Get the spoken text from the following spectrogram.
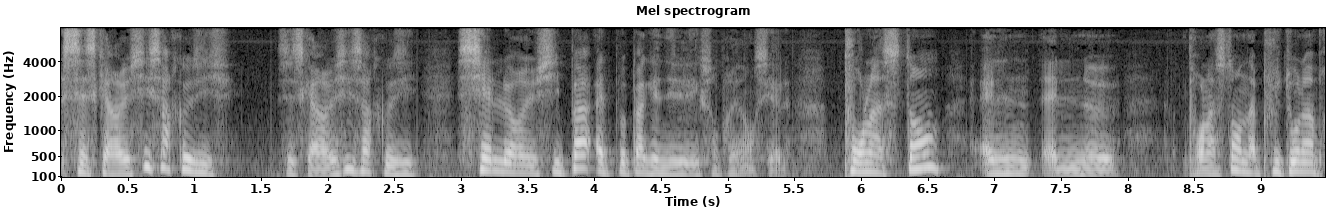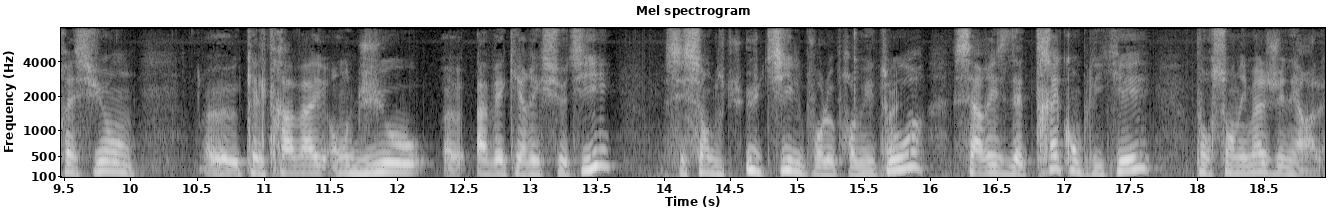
c'est ce qu'a réussi Sarkozy. C'est ce qu'a réussi Sarkozy. Si elle ne le réussit pas, elle ne peut pas gagner l'élection présidentielle. Pour l'instant, elle, elle ne, pour l'instant, on a plutôt l'impression euh, qu'elle travaille en duo euh, avec Eric Ciotti. C'est sans doute utile pour le premier tour. Ça risque d'être très compliqué pour son image générale.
